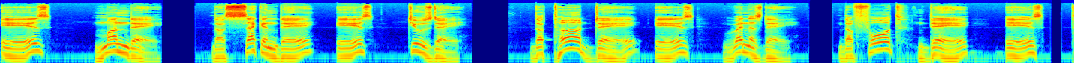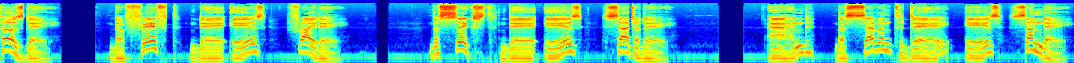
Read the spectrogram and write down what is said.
is Monday. The second day is Tuesday. The third day is Wednesday. The fourth day is Thursday. The fifth day is Friday. The sixth day is Saturday. And the seventh day is Sunday.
